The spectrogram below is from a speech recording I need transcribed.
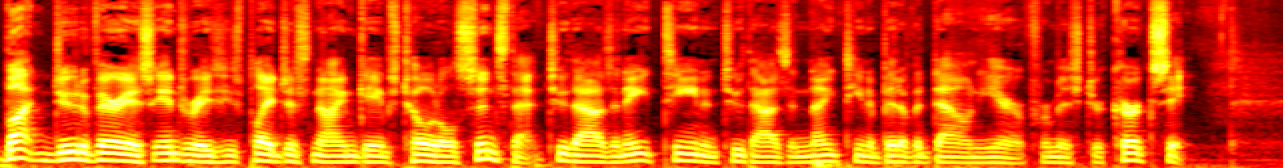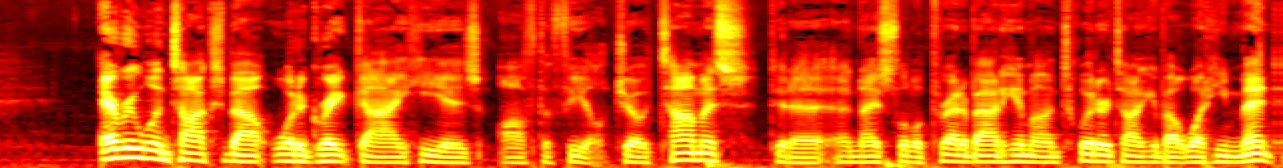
but due to various injuries, he's played just nine games total since then. 2018 and 2019, a bit of a down year for Mr. Kirksey. Everyone talks about what a great guy he is off the field. Joe Thomas did a, a nice little thread about him on Twitter talking about what he meant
